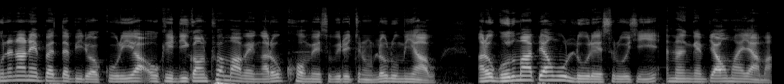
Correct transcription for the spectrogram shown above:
ဦးနနာနဲ့ပတ်သက်ပြီးတော့ကိုရီးယား okay ဒီကောင်ထွက်မှာပဲငါတို့ခေါ်မယ်ဆိုပြီးတော့ကျွန်တော်လုပ်လို့မရဘူးငါတို့ဂိုးသမားပြောင်းဖို့လိုတယ်ဆိုလို့ရှိရင်အမှန်ကန်ပြောင်းမှရမှာ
